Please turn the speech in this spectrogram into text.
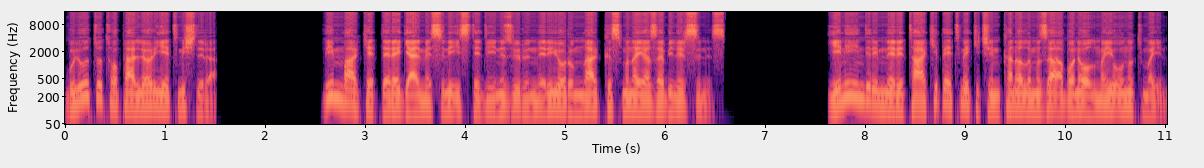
Bluetooth hoparlör 70 lira. BİM marketlere gelmesini istediğiniz ürünleri yorumlar kısmına yazabilirsiniz. Yeni indirimleri takip etmek için kanalımıza abone olmayı unutmayın.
